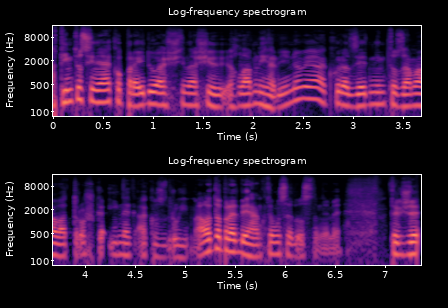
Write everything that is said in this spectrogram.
A týmto si nejako prejdú až tí naši hlavní hrdinovia, akurát s jedným to zamáva troška inak ako s druhým. Ale to predbieham, k tomu sa dostaneme. Takže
